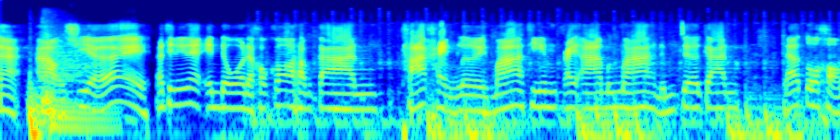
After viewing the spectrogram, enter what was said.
น่ะอ้าวเชียเอ้ยแล้วทีนี้เนี่ยเอนโดเนี่ยเขาก็ทำการท้าแข่งเลยมาทีมไกอาร์มึงมาเดี๋ยวมึงเจอกัน แล้วตัวของ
